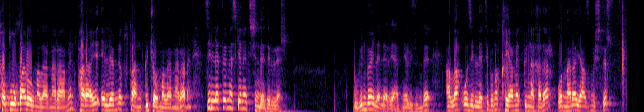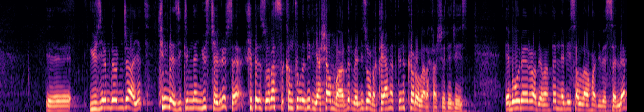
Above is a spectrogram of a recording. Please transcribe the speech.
topluluklar olmalarına rağmen, parayı ellerinde tutan güç olmalarına rağmen zillet ve meskenet içindedirler. Bugün böyleler yani yeryüzünde. Allah o zilleti bunu kıyamet gününe kadar onlara yazmıştır. Ee, 124. ayet, kim de zikrimden yüz çevirirse şüphesiz ona sıkıntılı bir yaşam vardır ve biz onu kıyamet günü kör olarak haşredeceğiz. Ebu Hureyre radıyallahu anh'tan Nebi sallallahu aleyhi ve sellem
